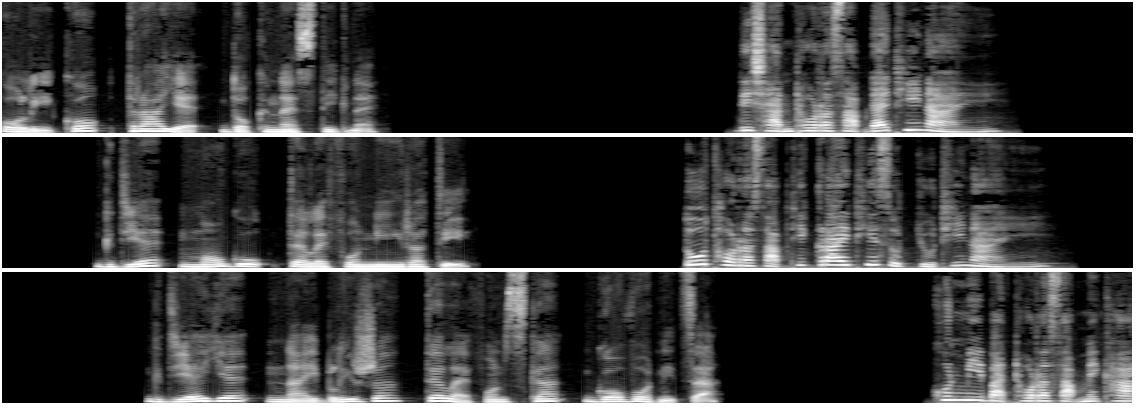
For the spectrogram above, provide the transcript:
Koliko traje dok ne stigne? ดิฉันโทรศัพท์ได้ที่ไหน Gdje mogu telefonirati? ตู้โทรศัพท์ที่ใกล้ที่สุดอยู่ที่ไหน Gdje je najbliža telefonska govornica? คุณมีบัตรโทรศัพท์ไหมคะ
